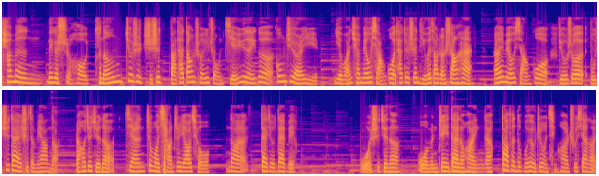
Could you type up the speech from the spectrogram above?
他们那个时候可能就是只是把它当成一种节育的一个工具而已，也完全没有想过它对身体会造成伤害，然后也没有想过，比如说不去戴是怎么样的，然后就觉得既然这么强制要求，那戴就戴呗。我是觉得我们这一代的话，应该大部分都不会有这种情况出现了。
